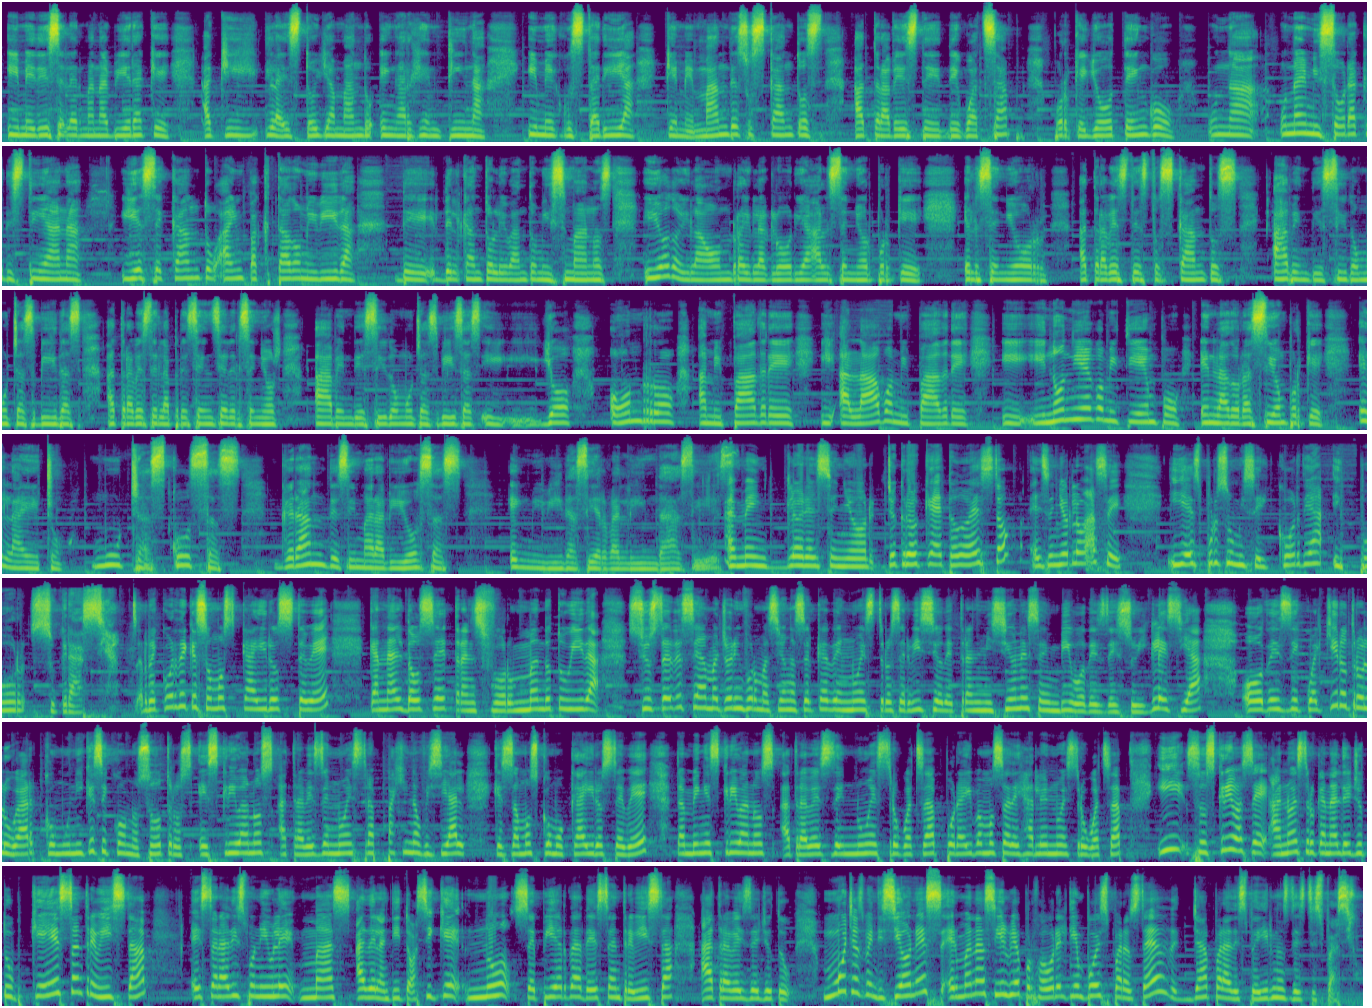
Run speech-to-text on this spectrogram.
Y me dice la hermana Viera que aquí la estoy llamando en Argentina y me gustaría que me mande sus cantos a través de, de WhatsApp porque yo tengo una, una emisora cristiana y ese canto ha impactado mi vida. del canto levanto mis manos y yo doy la honra y la gloria al Señor porque el Señor a través de estos cantos ha bendecido muchas vidas. A través de la presencia del Señor, ha bendecido muchas vidas. Y, yo honro a mi Padre y alabo a mi Padre. Y, y no niego mi tiempo en la adoración porque Él ha hecho muchas cosas grandes y maravillosas en mi vida, sierva linda, así es. Amén, gloria al Señor. Yo creo que todo esto el Señor lo hace y es por su misericordia y por su gracia. Recuerde que somos Kairos TV, Canal 12, transformando tu vida. Si usted desea mayor información acerca de nuestro servicio de transmisiones en vivo desde su iglesia o desde cualquier otro lugar, comuníquese con nosotros, escríbanos a través de nuestra página oficial que estamos como Kairos TV. También escríbanos a través de nuestro WhatsApp, por ahí vamos a dejarle nuestro WhatsApp y suscríbase a nuestro canal de YouTube, que esta entrevista estará disponible más adelantito. Así que no se pierda de esta entrevista a través de YouTube. Muchas bendiciones. Hermana Silvia, por favor, el tiempo es para usted, ya para despedirnos de este espacio.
